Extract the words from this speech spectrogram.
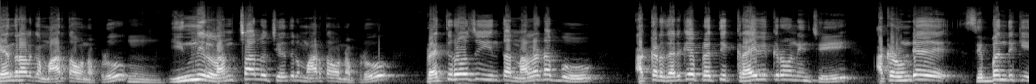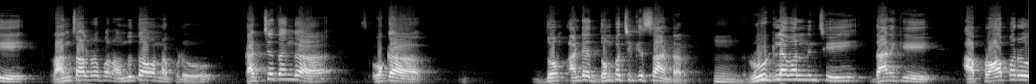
కేంద్రాలుగా మారుతా ఉన్నప్పుడు ఇన్ని లంచాలు చేతులు మారుతా ఉన్నప్పుడు ప్రతిరోజు ఇంత నల్ల డబ్బు అక్కడ జరిగే ప్రతి క్రయ విక్రయం నుంచి అక్కడ ఉండే సిబ్బందికి లంచాల రూపాయలు అందుతూ ఉన్నప్పుడు ఖచ్చితంగా ఒక దొం అంటే దుంప చికిత్స అంటారు. రూట్ లెవెల్ నుంచి దానికి ఆ ప్రాపరు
